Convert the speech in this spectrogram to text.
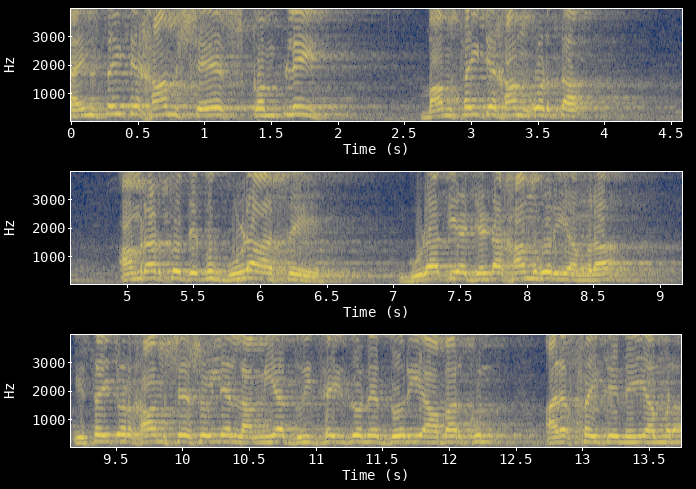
ডাইন সাইডে খাম শেষ কমপ্লিট বাম সাইডে খাম করতা। আমরার তো দেখো গুড়া আছে। গুড়া দিয়ে যেটা খাম করি আমরা, ই সাইডের খাম শেষ হইলে লামিয়া দুই সাইডনে দড়ি আবার কোন আরেক সাইডে নেই আমরা।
